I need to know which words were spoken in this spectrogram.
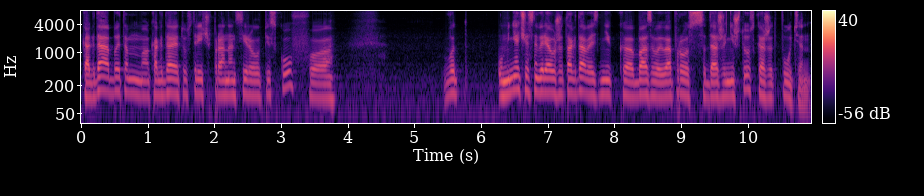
Когда об этом, когда эту встречу проанонсировал Песков, э, вот у меня, честно говоря, уже тогда возник базовый вопрос даже не что скажет Путин,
